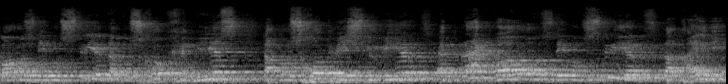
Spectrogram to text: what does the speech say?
waar ons demonstreer dat ons God genees dat ons God restoreer, 'n plek waar ons demonstreer dat hy die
